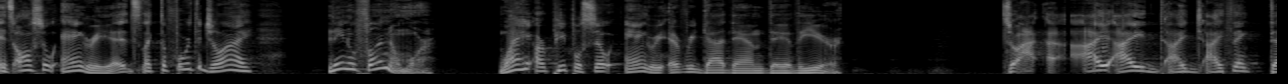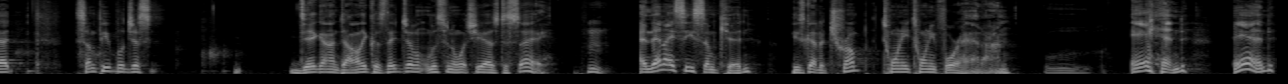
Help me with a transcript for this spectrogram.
it's also angry. It's like the Fourth of July. It ain't no fun no more. Why are people so angry every goddamn day of the year? So I I I I I think that some people just dig on Dolly because they don't listen to what she has to say. Hmm. And then I see some kid He's got a Trump 2024 hat on, and and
